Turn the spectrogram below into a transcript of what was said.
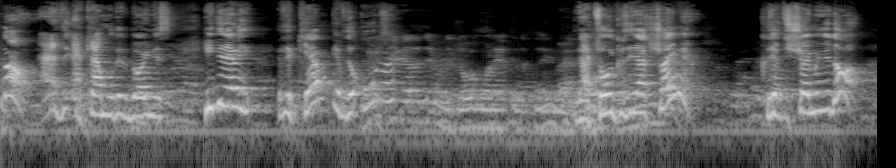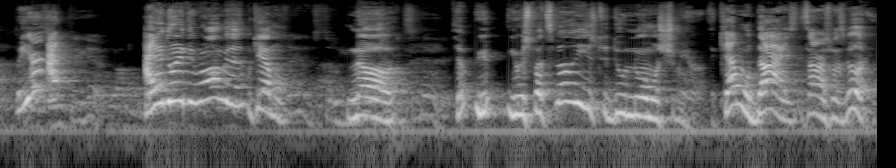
No, I think a camel did bonus. He did everything. If the camel, if the owner, that's only because he's not shomer. Because you have to shomer your dog. But here, I, I didn't do anything wrong with the camel. No, your, responsibility is to do normal shemir. The camel dies, it's not responsibility.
